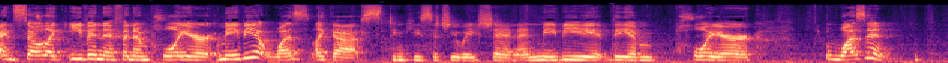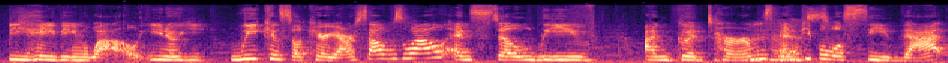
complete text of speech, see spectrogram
And so, like, even if an employer, maybe it was like a stinky situation, and maybe the employer wasn't behaving well, you know, we can still carry ourselves well and still leave on good terms, mm-hmm. and Yes. people will see that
